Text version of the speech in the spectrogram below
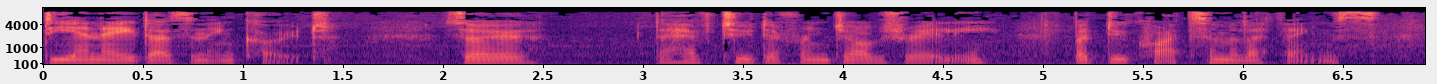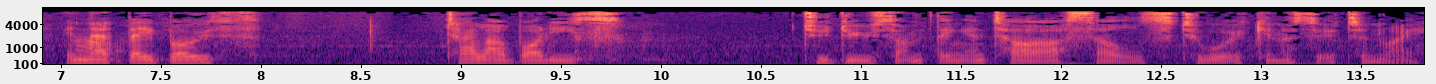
DNA doesn't encode. So they have two different jobs really, but do quite similar things in that they both tell our bodies to do something and tell our cells to work in a certain way.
